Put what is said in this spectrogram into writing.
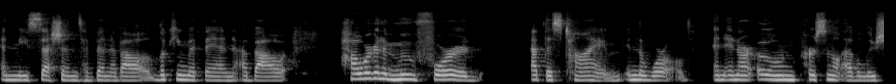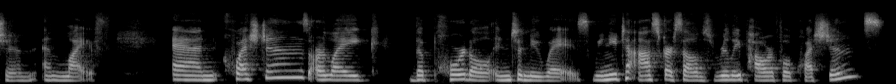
and these sessions have been about looking within, about how we're going to move forward at this time in the world and in our own personal evolution and life. And questions are like the portal into new ways. We need to ask ourselves really powerful questions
